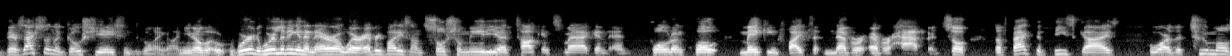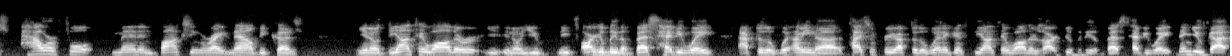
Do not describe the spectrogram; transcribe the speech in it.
there's actual negotiations going on. You know, we're we're living in an era where everybody's on social media talking smack and, and quote unquote making fights that never ever happened. So the fact that these guys who are the two most powerful men in boxing right now, because you know Deontay Wilder, you, you know, you he's arguably the best heavyweight after the win. I mean, uh, Tyson Fury after the win against Deontay Wilder is arguably the best heavyweight. Then you've got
